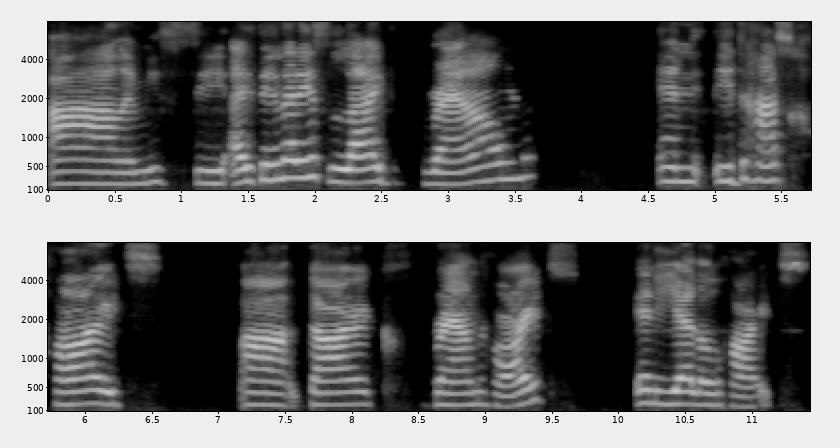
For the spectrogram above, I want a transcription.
Uh, let me see. I think that is light brown and it has hearts, uh, dark brown hearts and yellow hearts.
